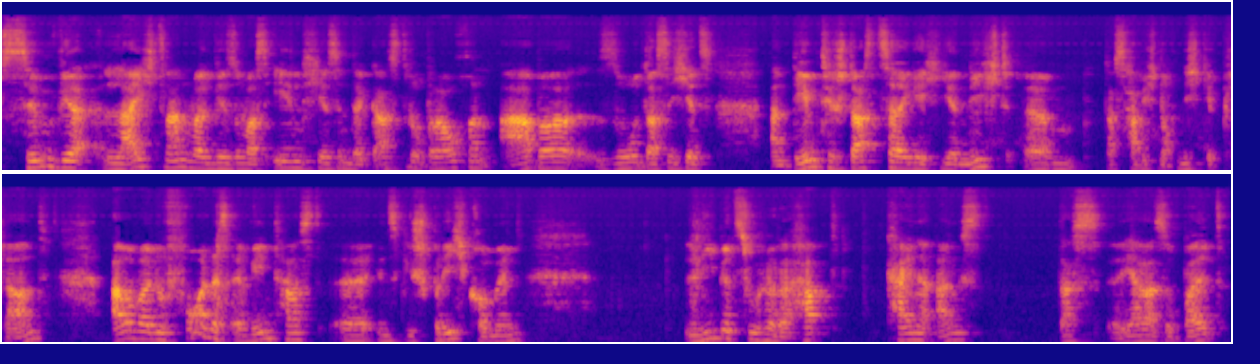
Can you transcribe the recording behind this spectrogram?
sind wir leicht dran, weil wir sowas ähnliches in der Gastro brauchen, aber so, dass ich jetzt an dem Tisch das zeige, hier nicht, ähm, das habe ich noch nicht geplant. Aber weil du vorhin das erwähnt hast, äh, ins Gespräch kommen, liebe Zuhörer, habt keine Angst, dass, äh, ja, sobald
